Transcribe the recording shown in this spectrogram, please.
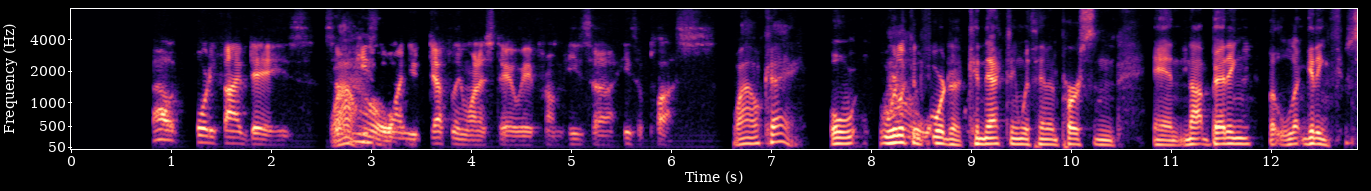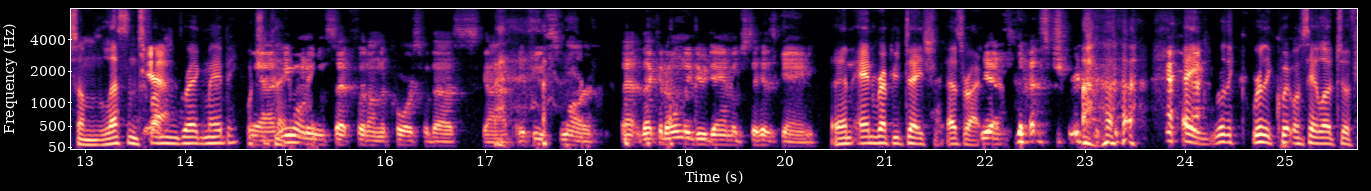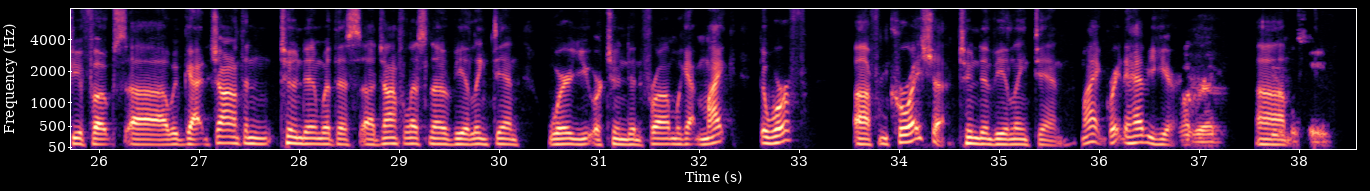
about 45 days. So Wow. he's the one you definitely want to stay away from. He's a he's a plus. Wow. Okay. Well, we're looking forward to connecting with him in person and not betting, but le- getting some lessons Yeah. from Greg. Maybe. What yeah, he won't even set foot on the course with us, Scott. If he's smart, that that could only do damage to his game. And and reputation. That's right. Yes, that's true. hey, really, really quick. Want to say hello to a few folks. Uh, we've got Jonathan tuned in with us. Uh, Jonathan, let us know via LinkedIn where you are tuned in from. We got Mike DeWerf uh, from Croatia tuned in via LinkedIn. Mike, great to have you here. I'll grab. Um.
